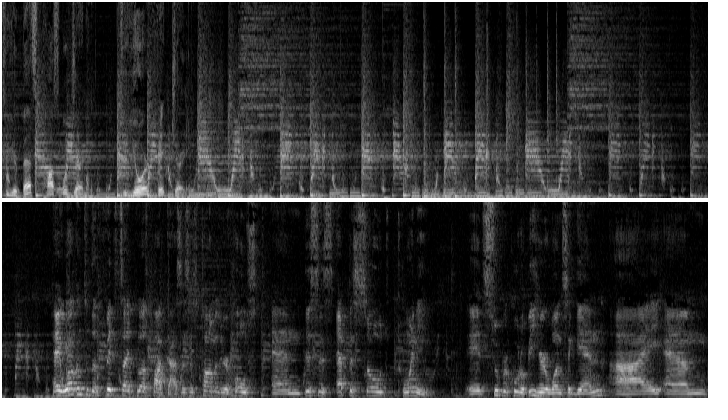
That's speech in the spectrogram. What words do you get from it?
to your best possible journey, to your fit journey. Hey, welcome to the Fit Site Plus podcast. This is Thomas, your host, and this is episode 20. It's super cool to be here once again. I am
